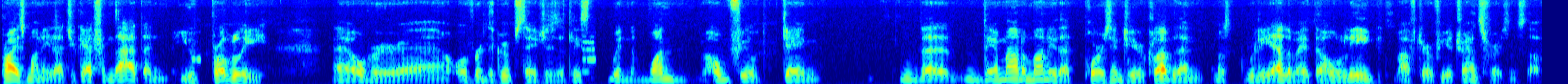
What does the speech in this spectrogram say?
prize money that you get from that, and you probably uh, over uh, over the group stages at least win one home field game. The the amount of money that pours into your club then must really elevate the whole league after a few transfers and stuff.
